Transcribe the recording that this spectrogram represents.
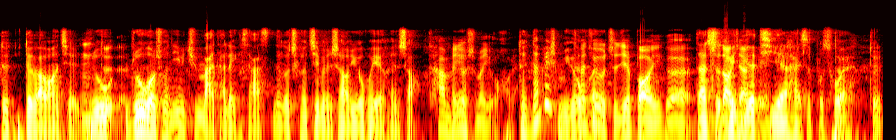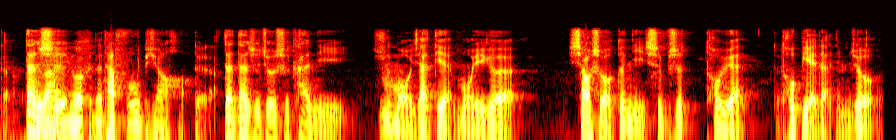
对对吧，王姐？如如果说你去买台雷克萨斯，那个车基本上优惠也很少，它没有什么优惠，对，那为什么优惠？它就直接报一个但是给你的体验还是不错对呀，对的？但是因为可能它服务比较好。对的，但但是就是看你某一家店某一个销售跟你是不是投缘，投别的你们就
